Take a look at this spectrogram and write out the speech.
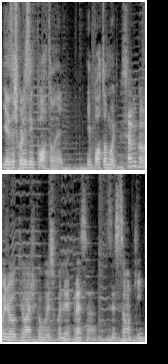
E as escolhas importam nele. Importam muito. Sabe qual é o jogo que eu acho que eu vou escolher pra essa sessão aqui?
